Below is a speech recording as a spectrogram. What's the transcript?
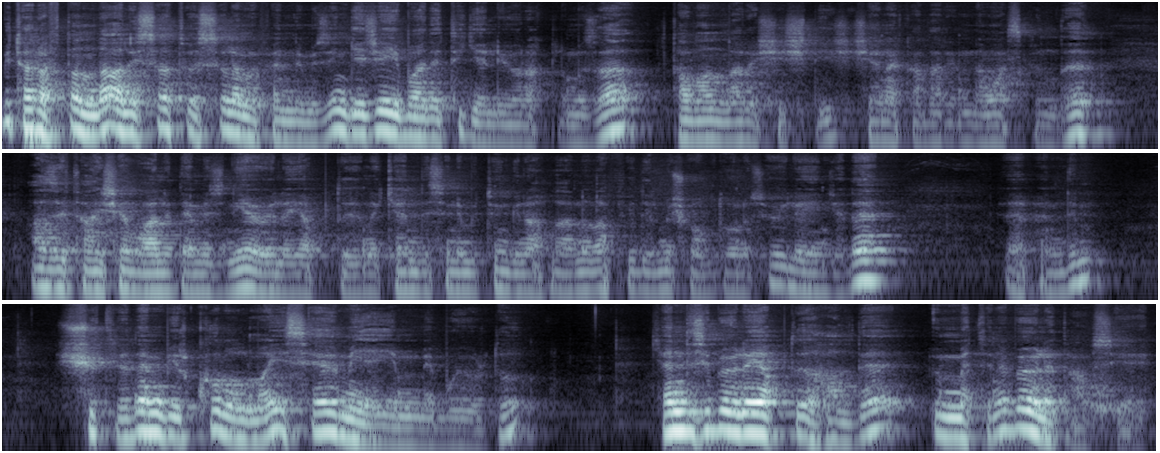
bir taraftan da Aleyhisselatü Vesselam Efendimizin gece ibadeti geliyor aklımıza. Tavanları şişti, şişene kadar namaz kıldı. Hazreti Ayşe validemiz niye öyle yaptığını, kendisinin bütün günahlarının affedilmiş olduğunu söyleyince de efendim şükreden bir kul olmayı sevmeyeyim mi buyurdu. Kendisi böyle yaptığı halde ümmetine böyle tavsiye etti.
